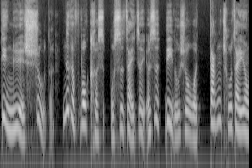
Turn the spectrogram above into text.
订阅数的那个 focus 不是在这里，而是例如说，我当初在用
